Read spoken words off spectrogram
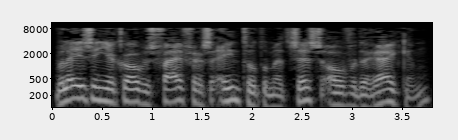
We lezen in Jacobus 5 vers 1 tot en met 6 over de rijken.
